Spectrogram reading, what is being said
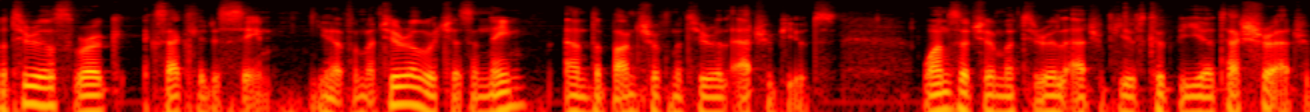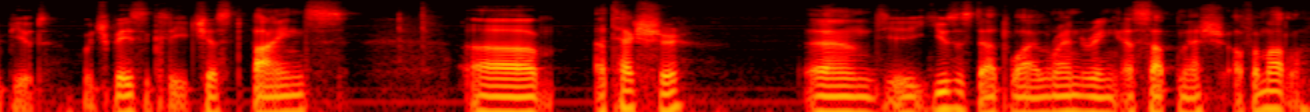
Materials work exactly the same. You have a material which has a name and a bunch of material attributes. One such a material attribute could be a texture attribute, which basically just binds uh, a texture and uses that while rendering a submesh of a model.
